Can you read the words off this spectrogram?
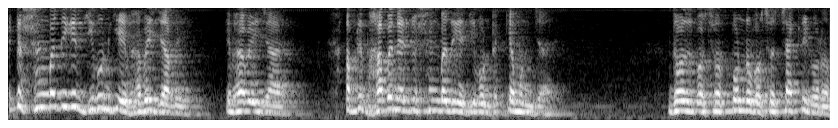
একটা সাংবাদিকের জীবন কি এভাবেই যাবে, এভাবেই যায়? আপনি ভাবেন একজন সাংবাদিকের জীবনটা কেমন যায়? দশ বছর পনেরো বছর চাকরি করার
